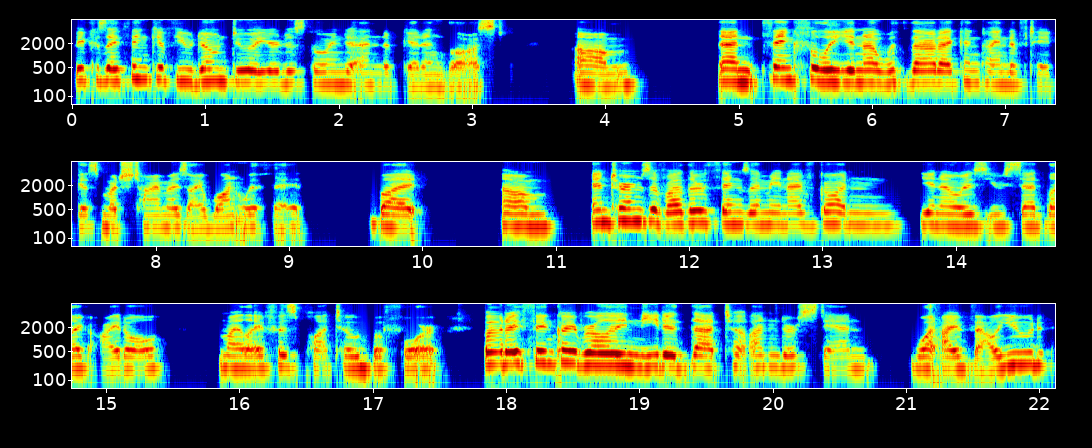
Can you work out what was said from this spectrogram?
because I think if you don't do it, you're just going to end up getting lost. Um, and thankfully, you know, with that, I can kind of take as much time as I want with it. But um, in terms of other things, I mean, I've gotten, you know, as you said, like idle. My life has plateaued before, but I think I really needed that to understand what I valued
